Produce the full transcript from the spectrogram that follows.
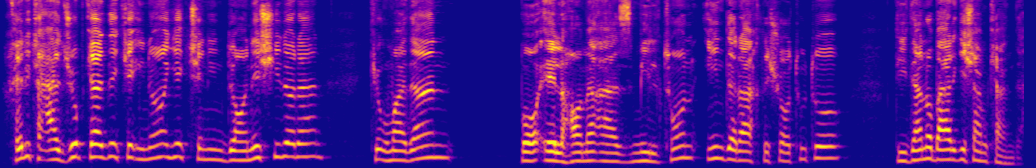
خیلی تعجب کرده که اینا یک چنین دانشی دارن که اومدن با الهام از میلتون این درخت شاتوت رو دیدن و برگش هم کندن.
